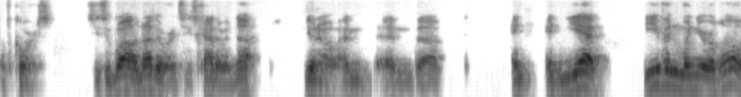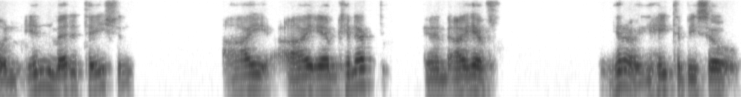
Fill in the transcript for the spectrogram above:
of course. She said, "Well, in other words, he's kind of a nut, you know." And and uh, and and yet, even when you're alone in meditation, I I am connected, and I have, you know, you hate to be so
